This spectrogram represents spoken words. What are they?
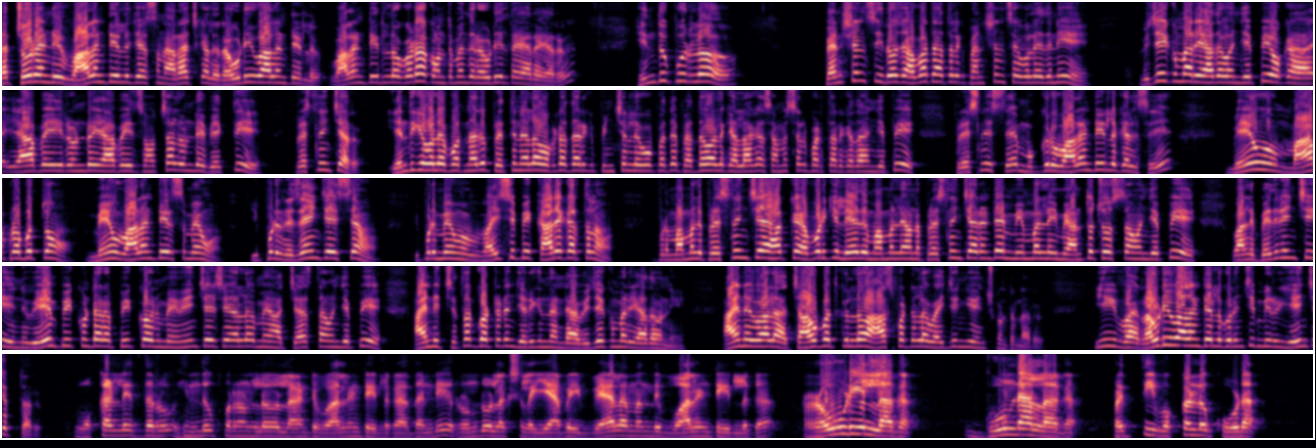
Sir చూడండి వాలంటీర్లు చేస్తున్న అరాచకాలు రౌడీ వాలంటీర్లు. వాలంటీర్లో కూడా కొంతమంది రౌడీలు తయారయ్యారు. హిందూపూర్లో పెన్షన్స్ ఈరోజు అవ్వతాతలకు పెన్షన్స్ ఇవ్వలేదని విజయ్ కుమార్ యాదవ్ అని చెప్పి ఒక యాభై రెండు యాభై ఐదు సంవత్సరాలు ఉండే వ్యక్తి ప్రశ్నించారు. ఎందుకు ఇవ్వలేకపోతున్నారు? ప్రతి నెల ఒకటో తారీఖు పింఛన్లు ఇవ్వకపోతే పెద్దవాళ్ళకి ఎలాగా సమస్యలు పడతారు కదా అని చెప్పి ప్రశ్నిస్తే ముగ్గురు వాలంటీర్లు కలిసి మేము మా ప్రభుత్వం మేము వాలంటీర్స్ మేము ఇప్పుడు రిజైన్ చేసాం ఇప్పుడు మేము వైసీపీ కార్యకర్తలం. ఇప్పుడు మమ్మల్ని ప్రశ్నించే హక్కు ఎవరికీ లేదు. మమ్మల్ని ఏమైనా ప్రశ్నించారంటే మిమ్మల్ని మేము అంత చూస్తామని చెప్పి వాళ్ళని బెదిరించి నువ్వేం పీక్కుంటారో పీక్కో మేమేం చేసేయాలో మేము అది చేస్తామని చెప్పి ఆయన్ని చితగొట్టడం జరిగిందండి ఆ విజయ్ కుమార్ యాదవ్ని. ఆయన ఇవాళ చావు బతుకుల్లో హాస్పిటల్లో వైద్యం చేయించుకుంటున్నారు. ఈ వ- రౌడీ వాలంటీర్ల గురించి మీరు ఏం చెప్తారు? ఒకళ్ళిద్దరు హిందూపురంలో లాంటి వాలంటీర్లు కాదండి రెండు లక్షల యాభై వేల మంది వాలంటీర్లుగా రౌడీల్లాగా గూండాల్లాగా ప్రతి ఒక్కళ్ళు కూడా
